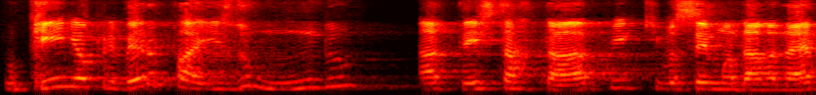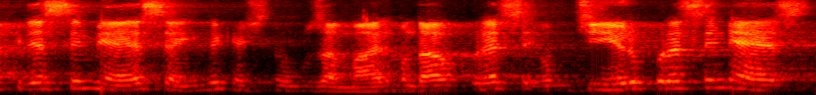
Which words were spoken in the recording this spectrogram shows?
O Quênia é o primeiro país do mundo a ter startup que você mandava na época de SMS ainda, que a gente não usa mais, mandava por dinheiro por SMS.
